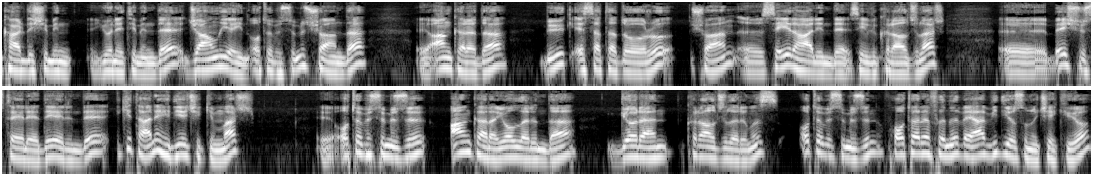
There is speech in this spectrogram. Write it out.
kardeşimin yönetiminde canlı yayın otobüsümüz şu anda e, Ankara'da Büyük Esat'a doğru şu an e, seyir halinde sevgili kralcılar. E, 500 TL değerinde iki tane hediye çekim var. E, otobüsümüzü Ankara yollarında gören kralcılarımız otobüsümüzün fotoğrafını veya videosunu çekiyor.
